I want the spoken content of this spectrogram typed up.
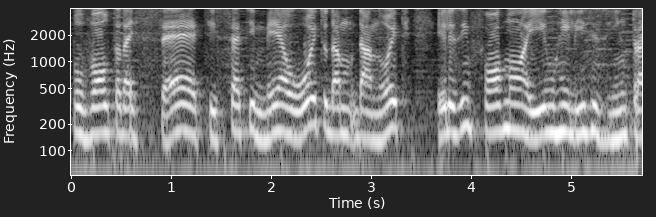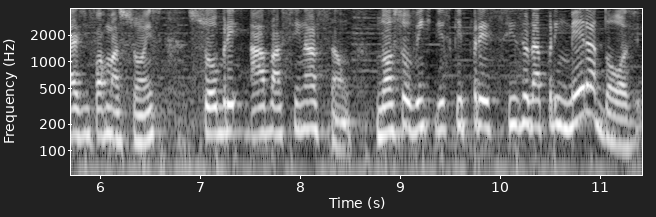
por volta das sete, sete e meia, oito da, da noite, eles informam aí um releasezinho, traz informações sobre a vacinação. Nosso ouvinte diz que precisa da primeira dose,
